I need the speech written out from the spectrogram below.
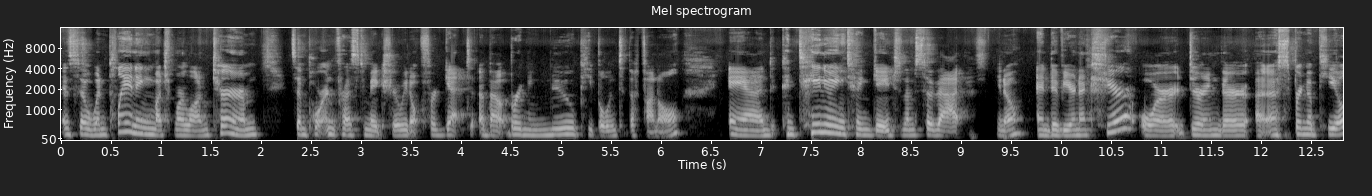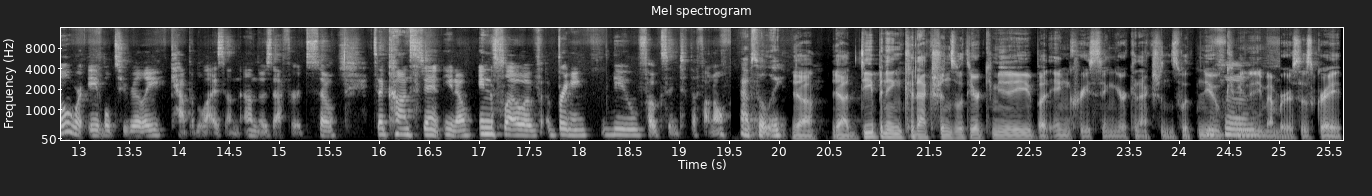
And so when planning much more long term, it's important for us to make sure we don't forget about bringing new people into the funnel and continuing to engage them so that you know end of year next year or during their uh, spring appeal we're able to really capitalize on, on those efforts. So it's a constant you know inflow of bringing new folks into the funnel. Absolutely. Yeah. Yeah. Deepening connections with your community but increasing your connections with new mm-hmm. community members is great.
